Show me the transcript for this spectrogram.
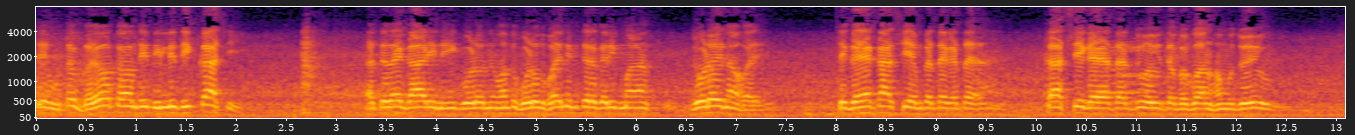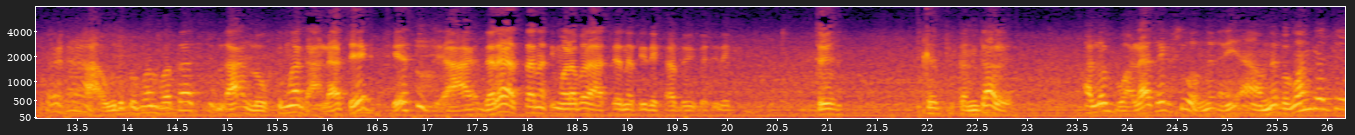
તે હું તો ગયો હતો અહીંથી દિલ્હીથી કાશી. અત્યારે ગાડી નહીં, ઘોડો નહીં હું તો ઘોડો હોય ને બિચારા ગરીબ માણસ. જોડે ના હોય. તે ગયા કાશી એમ કરતા કરતા. કાશી ગયા હતા, જોયું તો ભગવાન હમ જોયું. આવું તો ભગવાન હોતા. આ લોકમાં ગાંડા છે છે શું છે? આ જરા હસતા નથી મળે પર હાસ્ય નથી દેખાતું પછી દેખાતું કંટાળે આ લોકો બોલ્યા છે શું? અમને નહીં અમને ભગવાન કે છે.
